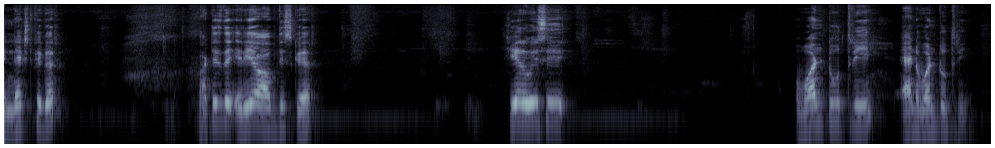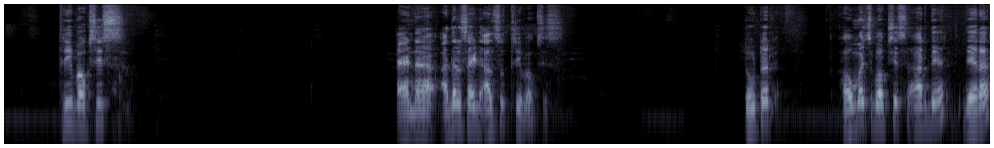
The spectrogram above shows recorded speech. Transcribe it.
in next figure what is the area of the square? Here we see 1 2 3 and 1 2 3 three boxes. And uh, other side also three boxes. Total how much boxes are there? There are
